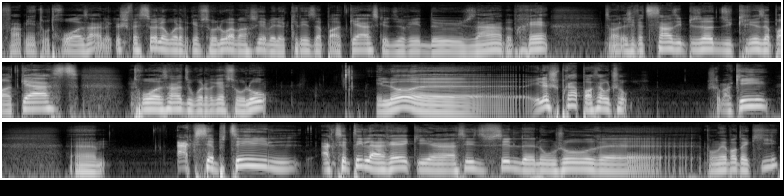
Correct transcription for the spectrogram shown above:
faire bientôt trois ans que je fais ça, le What of Solo. Avant ça, il y avait le crise de podcast qui a duré deux ans à peu près. J'ai fait 100 épisodes du crise de podcast, trois ans du What of Solo. Et là, euh, et là, je suis prêt à passer à autre chose. Je suis comme, OK, euh, accepter, accepter l'arrêt qui est assez difficile de nos jours euh, pour n'importe qui.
